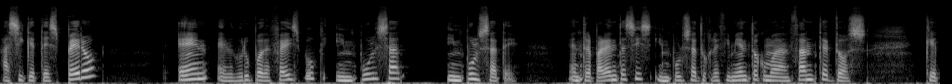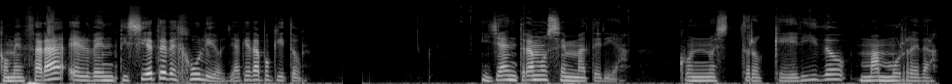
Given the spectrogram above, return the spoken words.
Así que te espero en el grupo de Facebook Impulsa, Impúlsate, entre paréntesis, Impulsa tu crecimiento como danzante 2, que comenzará el 27 de julio, ya queda poquito. Y ya entramos en materia, con nuestro querido Mamurreda.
